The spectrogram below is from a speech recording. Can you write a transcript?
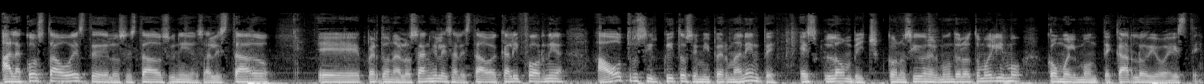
a la costa oeste de los Estados Unidos, al estado, eh, perdón, a Los Ángeles, al estado de California, a otro circuito semipermanente, es Long Beach, conocido en el mundo del automovilismo como el Monte Carlo de Oeste.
